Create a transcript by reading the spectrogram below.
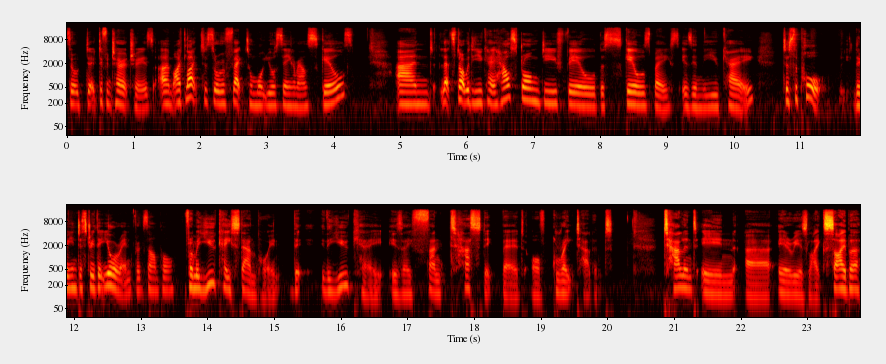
sort of different territories, um, I'd like to sort of reflect on what you're seeing around skills. And let's start with the UK. How strong do you feel the skills base is in the UK to support the industry that you're in, for example? From a UK standpoint, the, the UK is a fantastic bed of great talent. Talent in uh, areas like cyber,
